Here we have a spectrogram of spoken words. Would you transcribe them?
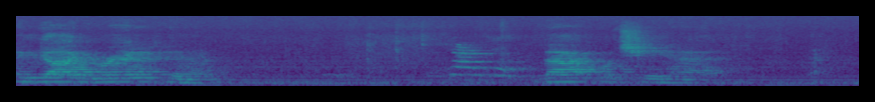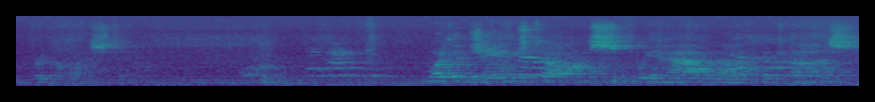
And God granted him that which he had requested. What did James tell us? We have not because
